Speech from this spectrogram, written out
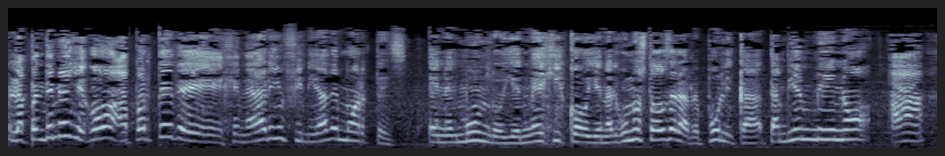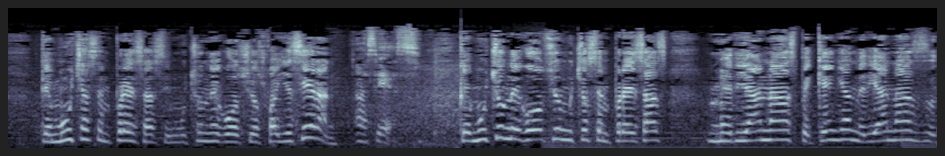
La pandemia llegó, aparte de generar infinidad de muertes en el mundo y en México y en algunos estados de la República, también vino a que muchas empresas y muchos negocios fallecieran. Así es. Que muchos negocios, muchas empresas medianas, pequeñas, medianas,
